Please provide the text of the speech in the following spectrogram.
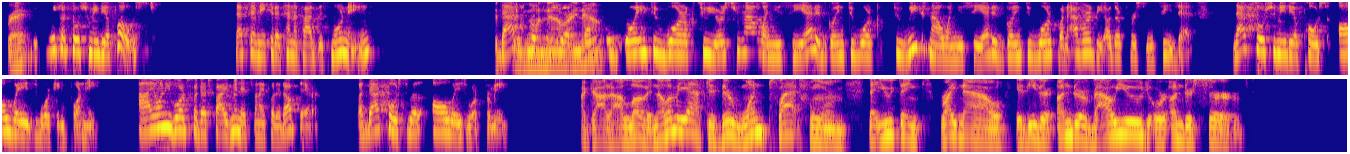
right? make a social media post. Let's say I make it at 10 o'clock this morning it's that still going now, right now. It's going to work two years from now when you see it. It's going to work two weeks now when you see it. It's going to work whenever the other person sees it. That social media post always working for me. I only worked for that five minutes when I put it up there, but that post will always work for me. I got it. I love it. Now, let me ask Is there one platform that you think right now is either undervalued or underserved?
